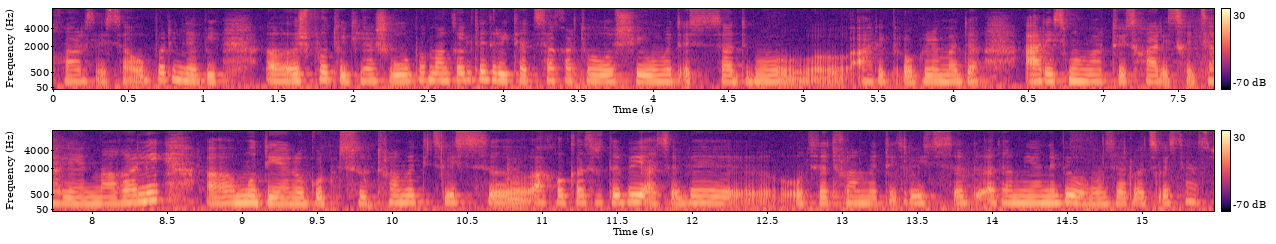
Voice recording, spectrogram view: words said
ზღვარზე საუბარი, ნები შფოთვითი აშლობა მაგალითად, რითაც საქართველოსში უმეტესად არის პრობლემა და არის მომართვის ხარისხი ძალიან მაღალი, მოდიან როგორც 18 წლის ახალგაზრდები, ასევე 38 წლის ადამიანები, 58 წლის და ასე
